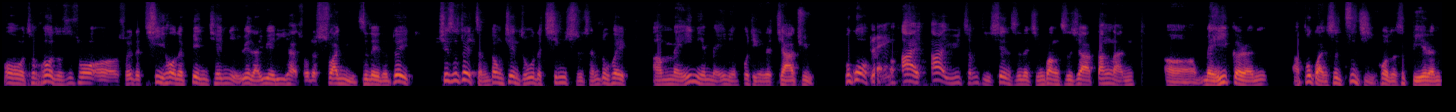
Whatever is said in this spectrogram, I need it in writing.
哦，或者是说呃，所谓的气候的变迁也越来越厉害，所谓的酸雨之类的，对，其实对整栋建筑物的侵蚀程度会啊，每一年每一年不停的加剧。不过，碍碍于整体现实的情况之下，当然，呃，每一个人啊，不管是自己或者是别人，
